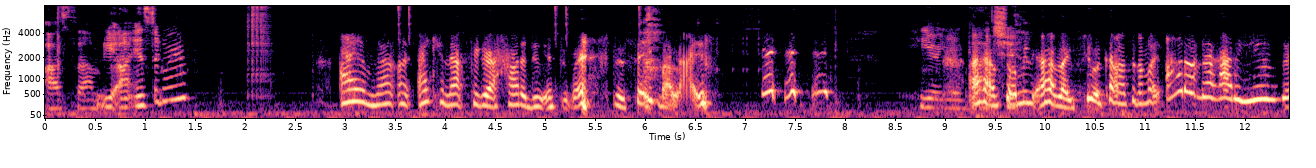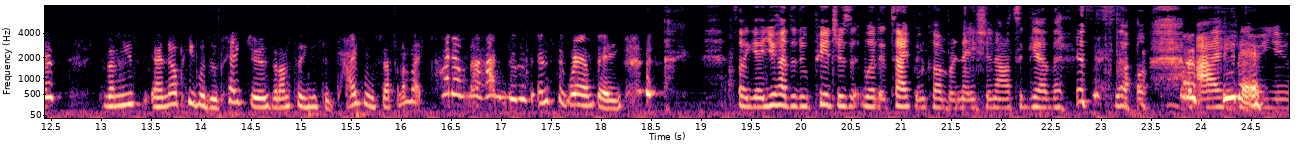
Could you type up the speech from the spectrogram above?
Awesome. You on Instagram? I am not. I cannot figure out how to do Instagram to save my life. Here you I have so many. I have like two accounts, and I'm like, I don't know how to use this because I'm used. I know people do pictures, but I'm so used to typing stuff, and I'm like, I don't know how to do this Instagram thing. So yeah, you have to do pictures with a typing combination altogether. so I, I hear you.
